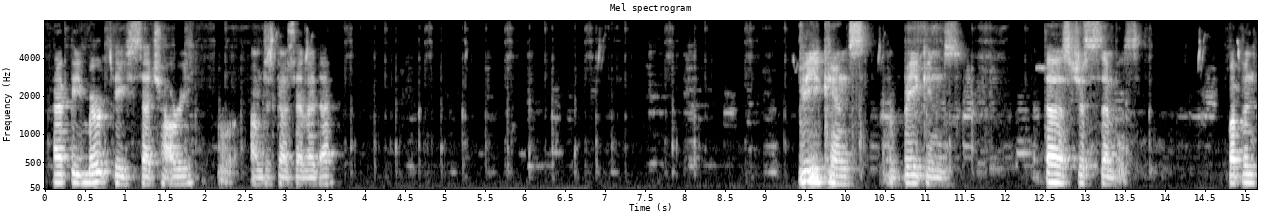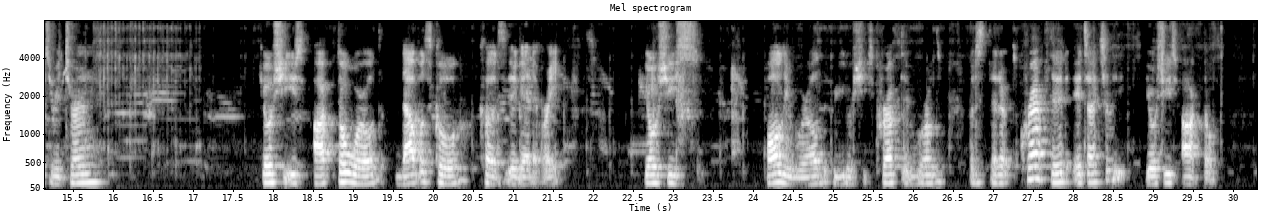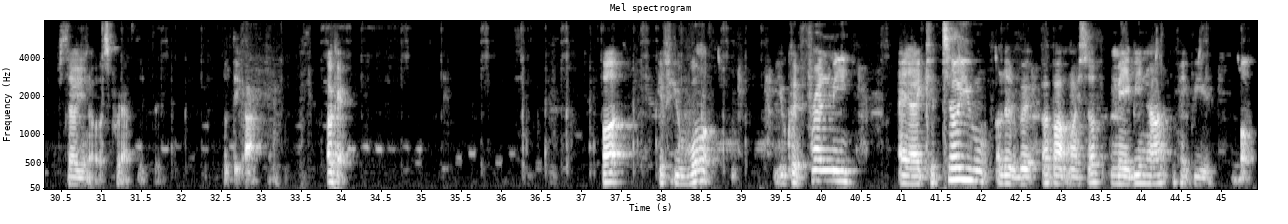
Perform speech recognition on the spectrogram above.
Happy birthday, Sachari. I'm just gonna say like that. Beacons bacons. That's just symbols. Weapons return. Yoshi's Octo World. That was cool because you get it right. Yoshi's Poly World or Yoshi's Crafted World. But instead of crafted, it's actually Yoshi's Octo. So you know it's crafted with the Octo. Okay. But if you want, you could friend me and I could tell you a little bit about myself. Maybe not, maybe, but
